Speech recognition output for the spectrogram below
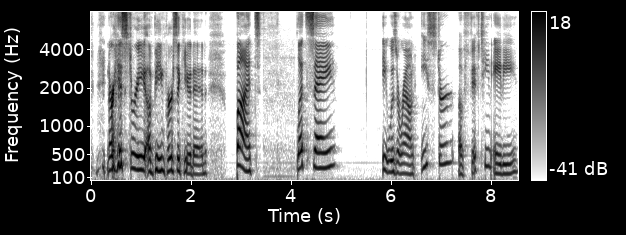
in our history of being persecuted. But let's say it was around Easter of 1580.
